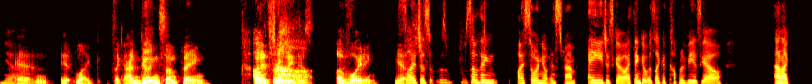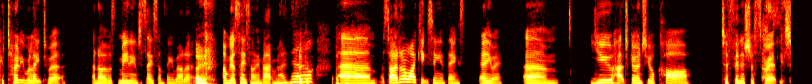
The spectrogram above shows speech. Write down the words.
Yeah. And it like it's like I'm doing something, but Oh, it's really ah, just avoiding. Yeah. So I just something I saw on your Instagram ages ago. I think it was like a couple of years ago, and I could totally relate to it. And I was meaning to say something about it. I- I'm going to say something about it right now. okay. Um, so I don't know why I keep singing things. Anyway, um, you had to go into your car to finish a script,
